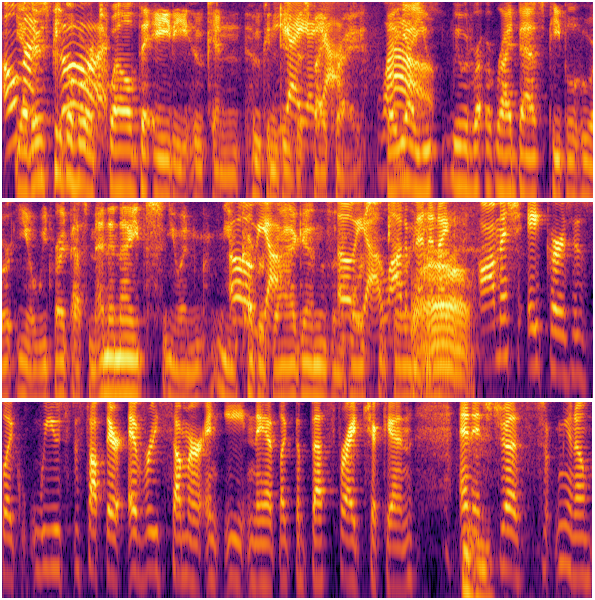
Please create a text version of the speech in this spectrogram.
Oh yeah. my There's people who are 12 to 80 who can who can do Yeah, this yeah, bike yeah. ride. But yeah, you, we would ri- ride past people who are you know we'd ride past Mennonites, you know, and you know Oh, covered yeah. wagons and Oh horse yeah, a and lot of. Mennonites. Wow. Amish Acres is like we used to stop there every summer and eat, and they had like the best fried chicken, and it's Mm-hmm. just you know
